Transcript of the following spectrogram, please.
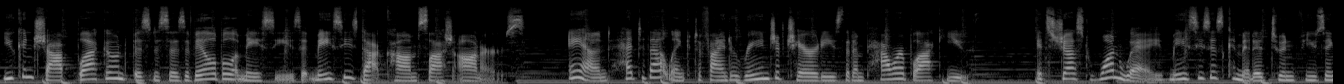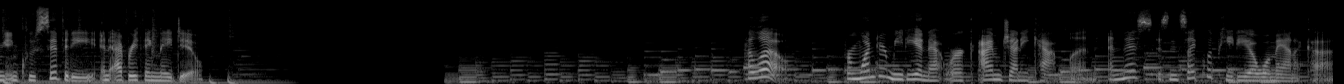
You can shop Black-owned businesses available at Macy's at macys.com/honors, and head to that link to find a range of charities that empower Black youth. It's just one way Macy's is committed to infusing inclusivity in everything they do. Hello. From Wonder Media Network, I'm Jenny Kaplan, and this is Encyclopedia Womanica.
